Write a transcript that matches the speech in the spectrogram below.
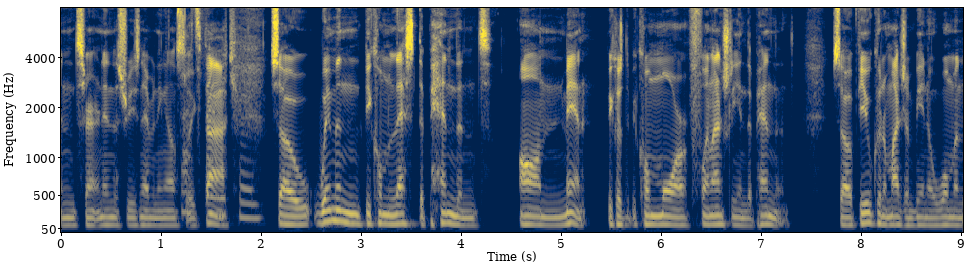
in certain industries and everything else that's like that. true So women become less dependent on men because they become more financially independent. So if you could imagine being a woman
